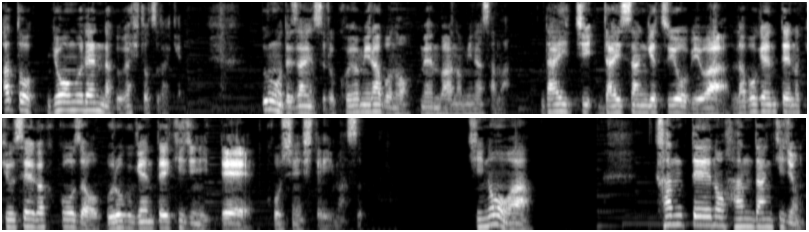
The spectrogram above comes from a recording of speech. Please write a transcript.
あと、業務連絡が一つだけ。運をデザインする暦ラボのメンバーの皆様、第1、第3月曜日はラボ限定の旧生学講座をブログ限定記事にて更新しています。昨日は鑑定の判断基準、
